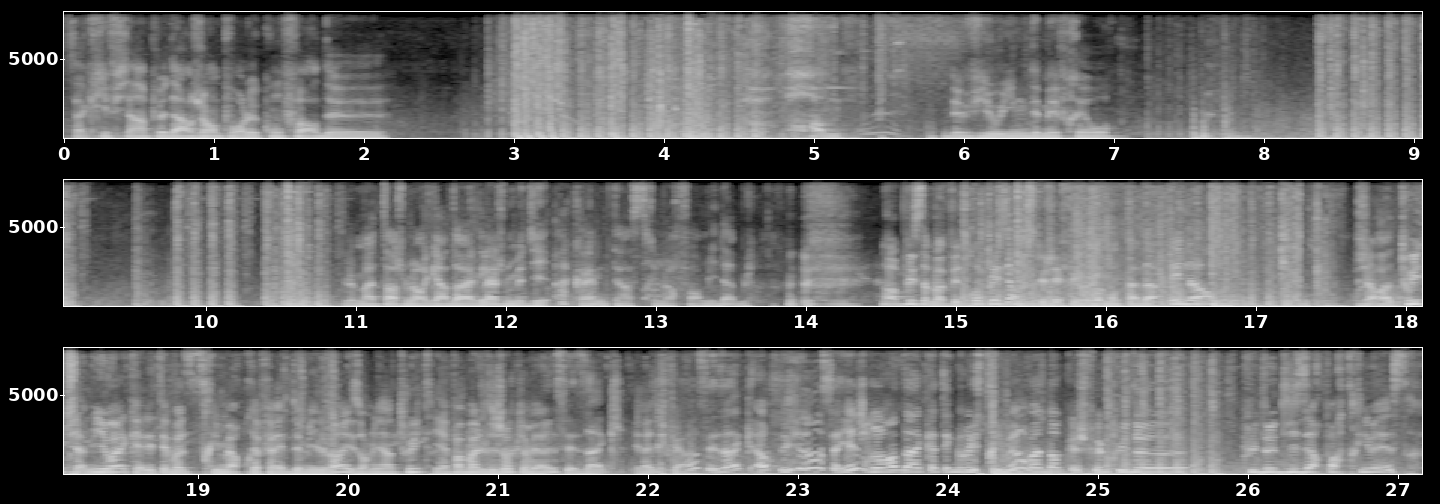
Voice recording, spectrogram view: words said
Sacrifier un peu d'argent pour le confort de... Oh, de viewing de mes frérots. Le matin, je me regarde dans la glace, je me dis « Ah, quand même, t'es un streamer formidable. » En plus, ça m'a fait trop plaisir parce que j'ai fait une remontada énorme. Genre, Twitch a mis « Ouais, quel était votre streamer préféré de 2020 ?» Ils ont mis un tweet. Il y a pas mal de gens qui ont mis « Ah, c'est Zach. » Et là, j'ai fait « Ah, c'est Zach. Ah, ça y est, je rentre dans la catégorie streamer maintenant que je fais plus de, plus de 10 heures par trimestre. »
